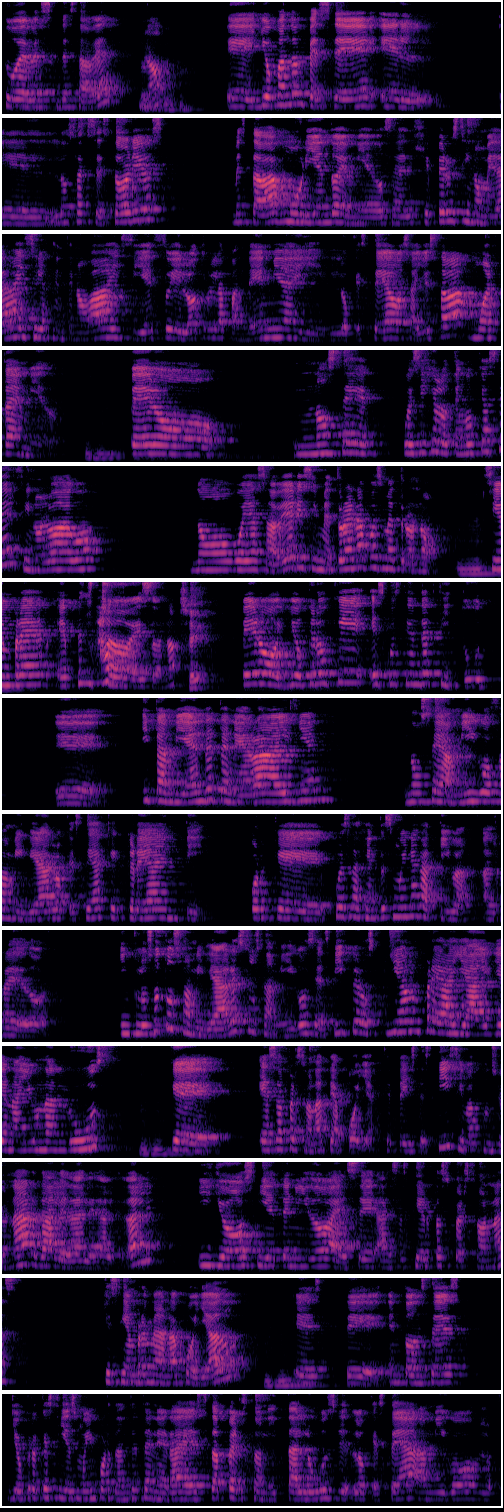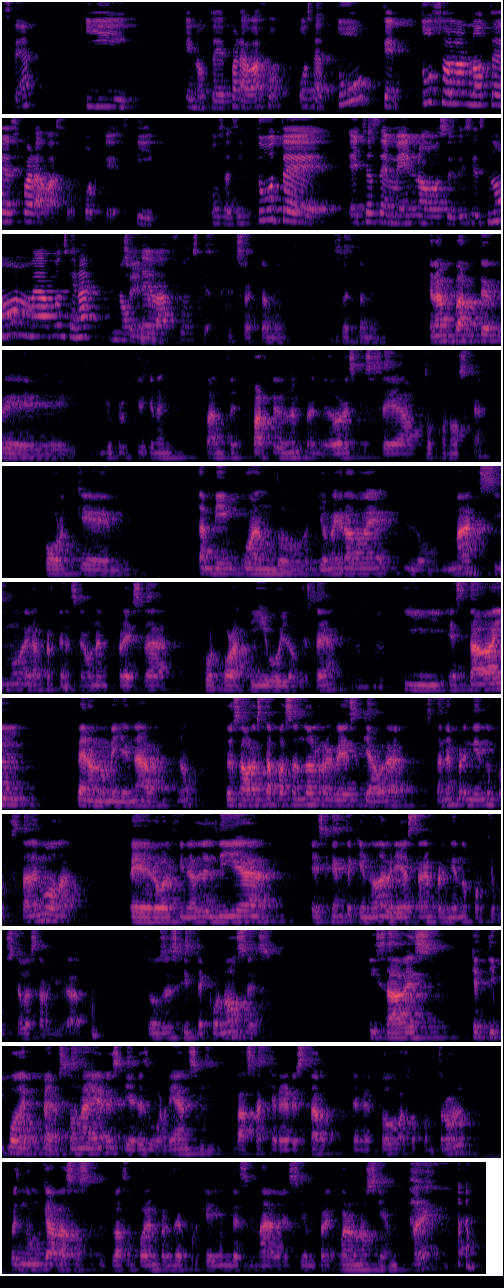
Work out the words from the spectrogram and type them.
tú debes de saber, ¿no? Eh, yo cuando empecé el, los accesorios, me estaba muriendo de miedo, o sea, dije, pero si no me da, y si la gente no va, y si esto y el otro, y la pandemia, y lo que sea, o sea, yo estaba muerta de miedo. Pero, no sé, pues dije, lo tengo que hacer, si no lo hago, no voy a saber, y si me truena, pues me tronó. Siempre he pensado eso, ¿no? Sí. Pero yo creo que es cuestión de actitud eh, y también de tener a alguien, no sé, amigo, familiar, lo que sea, que crea en ti, porque pues la gente es muy negativa alrededor. Incluso tus familiares, tus amigos y así, pero siempre hay alguien, hay una luz que esa persona te apoya, que te dice, sí, sí va a funcionar, dale, dale, dale, dale. Y yo sí he tenido a, ese, a esas ciertas personas que siempre me han apoyado. este, entonces, yo creo que sí es muy importante tener a esa personita luz, lo que sea, amigo, lo que sea, y que no te dé para abajo. O sea, tú, que tú solo no te des para abajo, porque si o sea, si tú te echas de menos y dices, no, no me va a funcionar, no te va a funcionar. Exactamente, exactamente. Gran parte de, yo creo que gran parte, parte de un emprendedor es que se autoconozca, porque también cuando yo me gradué, lo máximo era pertenecer a una empresa corporativo y lo que sea, y estaba ahí, pero no me llenaba, ¿no? Entonces ahora está pasando al revés, que ahora están emprendiendo porque está de moda, pero al final del día es gente que no debería estar emprendiendo porque busca la estabilidad. Entonces, si te conoces y sabes qué tipo de persona eres, si eres guardián, si vas a querer estar, tener todo bajo control, pues nunca vas a, vas a poder emprender porque hay un desmadre siempre, bueno, no siempre,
